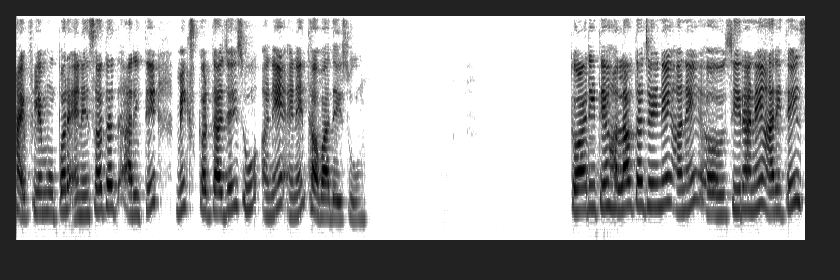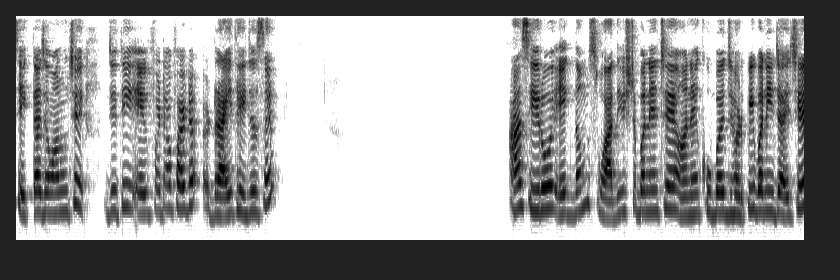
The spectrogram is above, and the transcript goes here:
હાઈ ફ્લેમ ઉપર એને સતત આ રીતે મિક્સ કરતા જઈશું અને એને થવા દઈશું. તો આ રીતે હલાવતા જઈને અને શીરાને આ રીતે શેકતા જવાનું છે, જેથી એ ફટાફટ ડ્રાય થઈ જશે. આ શીરો એકદમ સ્વાદિષ્ટ બને છે અને ખૂબ જ ઝડપી બની જાય છે.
